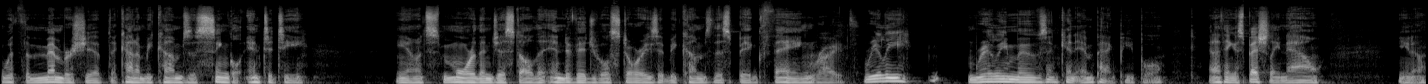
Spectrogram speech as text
with the membership that kind of becomes a single entity. You know, it's more than just all the individual stories. It becomes this big thing Right. really, really moves and can impact people. And I think especially now, you know,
